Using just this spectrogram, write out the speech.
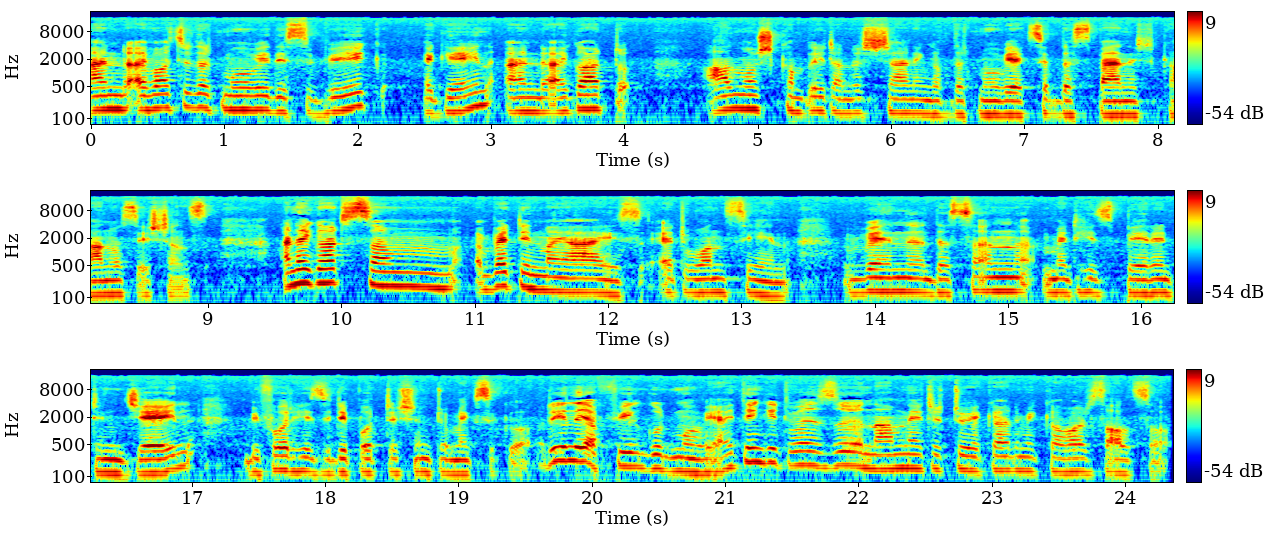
and i watched that movie this week again and i got almost complete understanding of that movie except the spanish conversations and i got some wet in my eyes at one scene when the son met his parent in jail before his deportation to mexico really a feel good movie i think it was uh, nominated to academy awards also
